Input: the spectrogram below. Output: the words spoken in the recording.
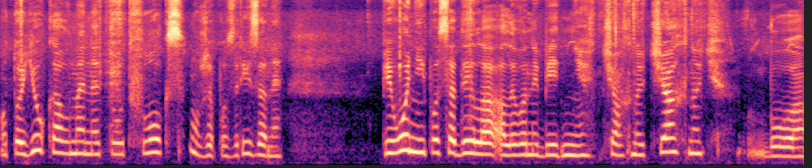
Ото юка в мене тут, флокс, ну вже позрізане. Піоній посадила, але вони бідні, чахнуть, чахнуть, бо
